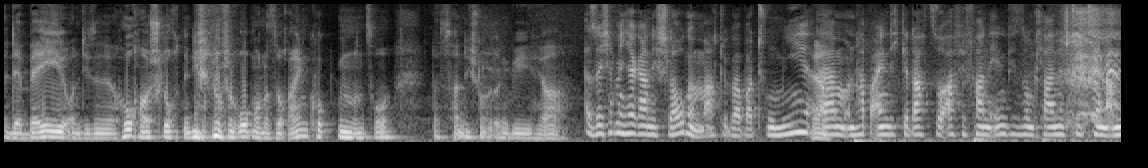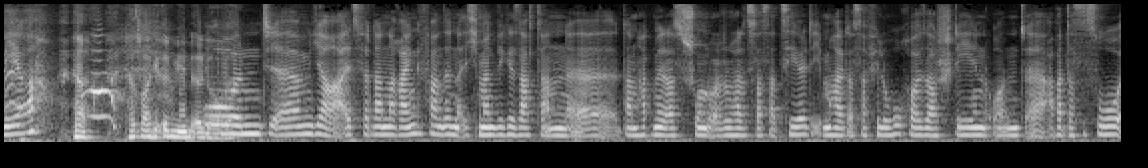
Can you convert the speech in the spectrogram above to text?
der Bay und diese Hochhausschluchten, in die wir nur von oben auch noch so reinguckten und so. Das fand ich schon irgendwie, ja. Also ich habe mich ja gar nicht schlau gemacht über Batumi Ja. ähm, und habe eigentlich gedacht, so, ach, wir fahren irgendwie so ein kleines Städtchen am Meer. Ja, das war irgendwie in irgendeiner Und ähm, ja, als wir dann da reingefahren sind, ich meine, wie gesagt, dann, äh, dann hatten wir das schon, oder du hattest das erzählt, eben halt, dass da viele Hochhäuser stehen und äh, aber dass es so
